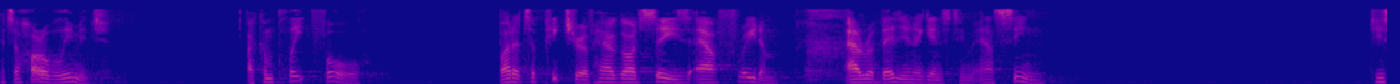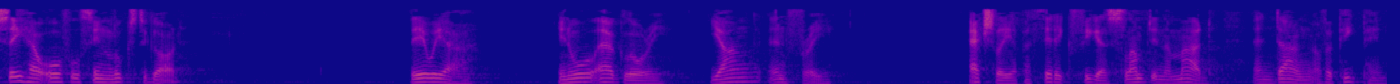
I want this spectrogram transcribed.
It's a horrible image. A complete fall. But it's a picture of how God sees our freedom, our rebellion against Him, our sin. Do you see how awful sin looks to God? There we are, in all our glory, young and free actually a pathetic figure slumped in the mud and dung of a pig pen,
